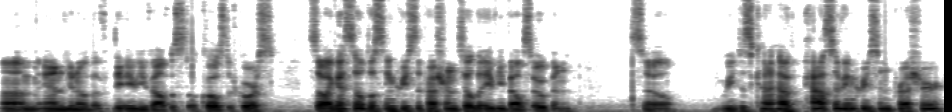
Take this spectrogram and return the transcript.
Um, and you know, the, the AV valve is still closed, of course. So I guess it'll just increase the pressure until the AV valve's open. So we just kind of have passive increase in pressure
